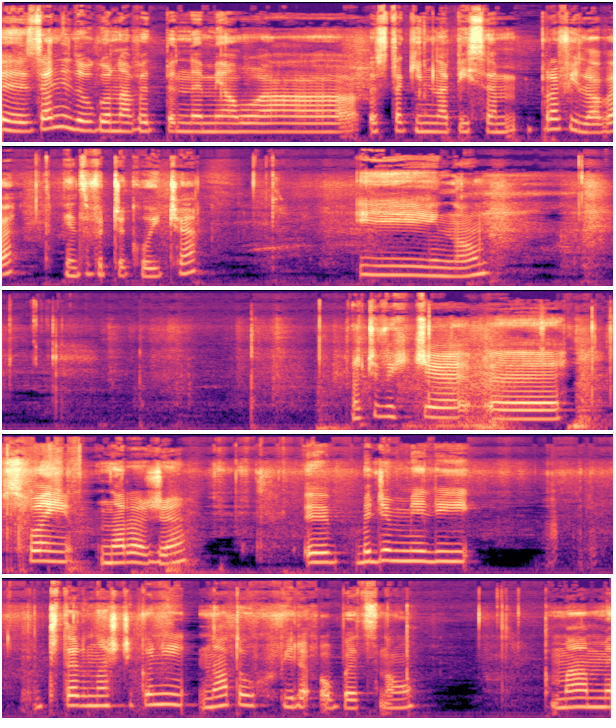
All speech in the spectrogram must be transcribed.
Y, Za niedługo nawet będę miała z takim napisem profilowe, więc wyczekujcie. I no. Oczywiście y, w swoim na razie y, będziemy mieli 14 koni na tą chwilę obecną. Mamy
